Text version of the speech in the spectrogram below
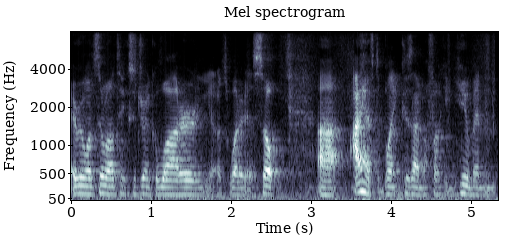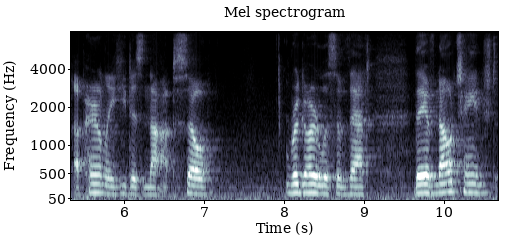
Every once in a while, takes a drink of water. And, you know, it's what it is. So, uh, I have to blink because I'm a fucking human. Apparently, he does not. So, regardless of that, they have now changed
